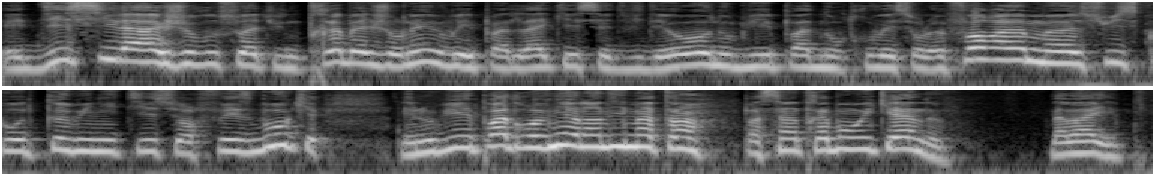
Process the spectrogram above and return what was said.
Et d'ici là, je vous souhaite une très belle journée. N'oubliez pas de liker cette vidéo. N'oubliez pas de nous retrouver sur le forum euh, Suisse Code Community sur Facebook. Et n'oubliez pas de revenir lundi matin. Passez un très bon week-end. Bye bye.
